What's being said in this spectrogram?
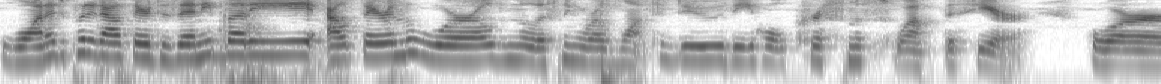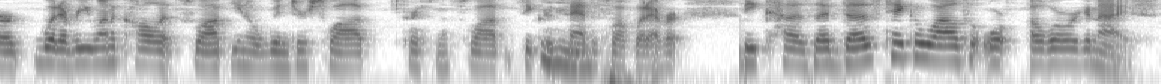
wanted to put it out there. Does anybody out there in the world, in the listening world, want to do the whole Christmas swap this year? Or whatever you want to call it swap, you know, winter swap, Christmas swap, Secret Santa swap, whatever. Because that does take a while to or- organize.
